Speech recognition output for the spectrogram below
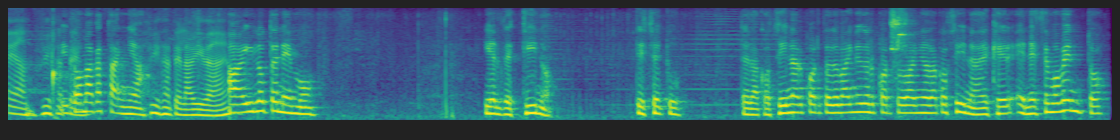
Ea, fíjate. y toma castaña. Fíjate la vida, ¿eh? Ahí lo tenemos. Y el destino, dice tú, de la cocina al cuarto de baño y del cuarto de baño a la cocina. Es que en ese momento,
